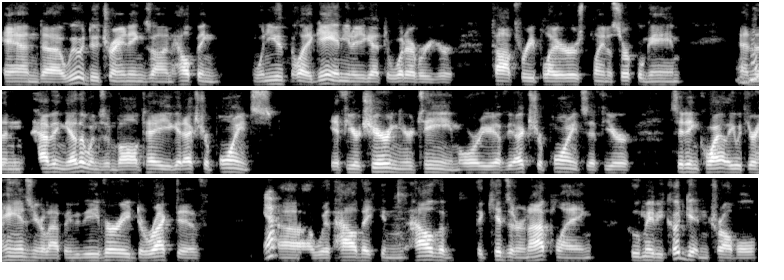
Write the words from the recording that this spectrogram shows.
and uh, we would do trainings on helping when you play a game. You know, you got to whatever your top three players playing a circle game, and Mhm. then having the other ones involved. Hey, you get extra points if you're cheering your team, or you have the extra points if you're sitting quietly with your hands in your lap and be very directive Yep. uh, with how they can how the the kids that are not playing who maybe could get in trouble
